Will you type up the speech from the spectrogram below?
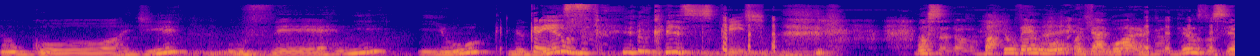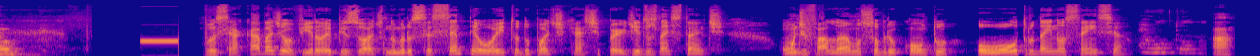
o Gord, o Verne e o. Meu Chris. Deus! E o Chris. Cris. Nossa, bateu o velho louco aqui agora. Meu Deus do céu. Você acaba de ouvir o episódio número 68 do podcast Perdidos na Estante onde falamos sobre o conto O Outro da Inocência. É outono. Ah.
